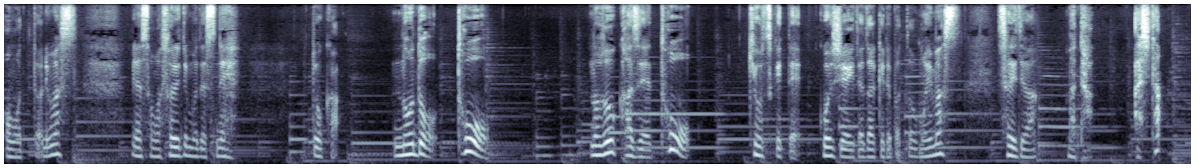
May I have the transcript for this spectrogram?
思っております。皆様それでもですね、どうか、喉等、喉風邪等、気をつけてご自愛いただければと思います。それではまた明日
